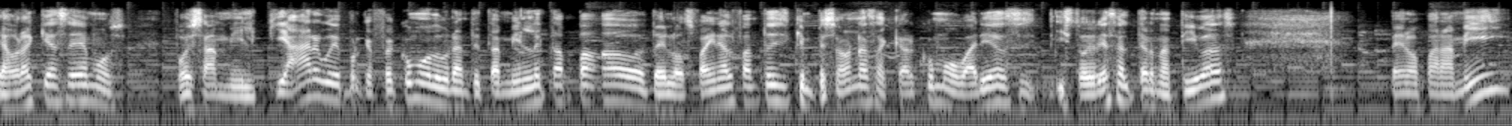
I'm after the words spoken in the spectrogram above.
¿y ahora qué hacemos? Pues a milquear, güey, porque fue como durante también la etapa de los Final Fantasy que empezaron a sacar como varias historias alternativas. Pero para mí,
